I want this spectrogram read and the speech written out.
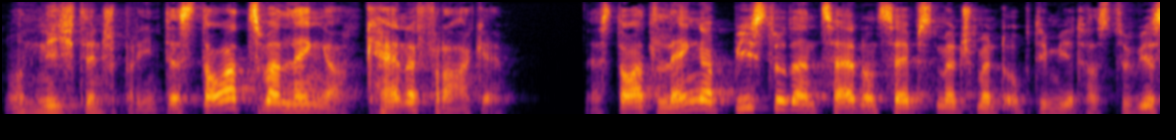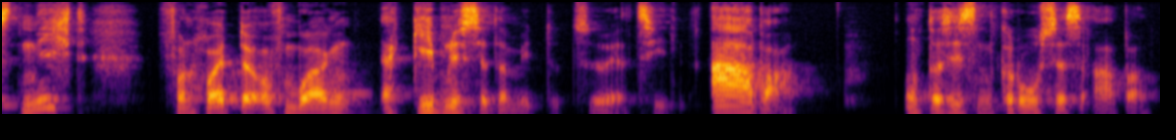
und nicht den Sprint. Es dauert zwar länger, keine Frage. Es dauert länger, bis du dein Zeit- und Selbstmanagement optimiert hast. Du wirst nicht von heute auf morgen Ergebnisse damit zu erzielen. Aber, und das ist ein großes Aber,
